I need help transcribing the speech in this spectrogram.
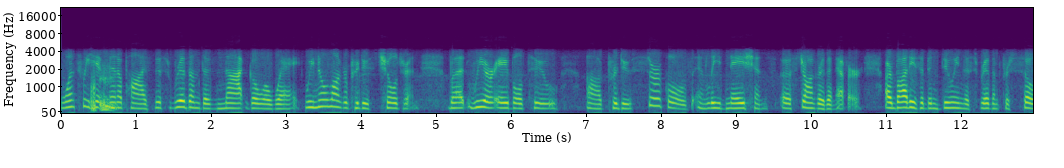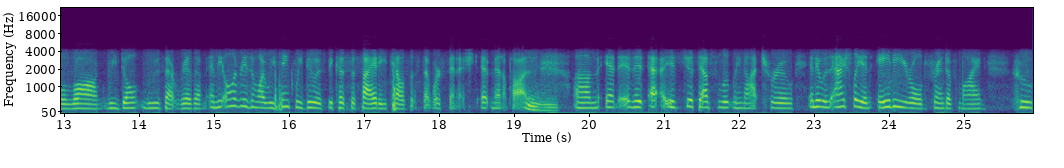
once we hit menopause, this rhythm does not go away. We no longer produce children, but we are able to uh, produce circles and lead nations uh, stronger than ever. Our bodies have been doing this rhythm for so long, we don't lose that rhythm. And the only reason why we think we do is because society tells us that we're finished at menopause. Mm-hmm. Um, and and it, uh, it's just absolutely not true. And it was actually an 80 year old friend of mine who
